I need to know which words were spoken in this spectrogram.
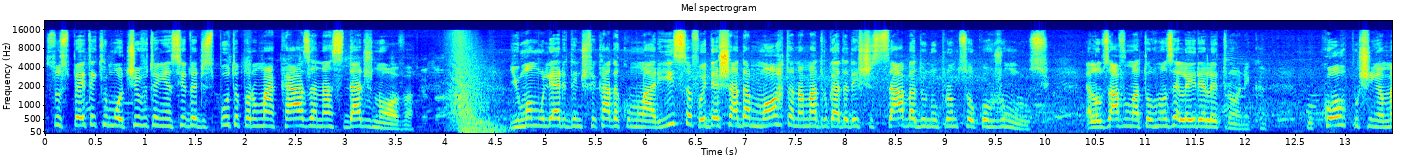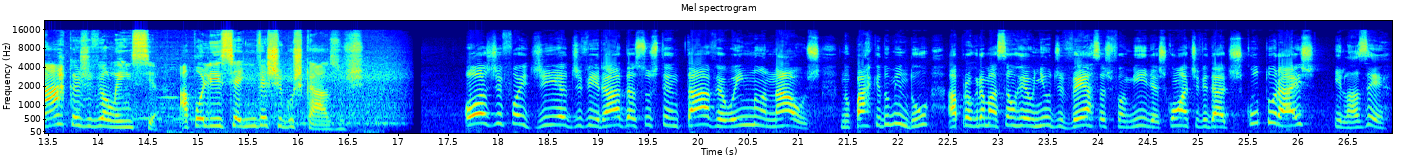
suspeita que o motivo tenha sido a disputa por uma casa na Cidade Nova. E uma mulher identificada como Larissa foi deixada morta na madrugada deste sábado no pronto-socorro João Lúcio. Ela usava uma tornozeleira eletrônica. O corpo tinha marcas de violência. A polícia investiga os casos. Hoje foi dia de virada sustentável em Manaus. No Parque do Mindu, a programação reuniu diversas famílias com atividades culturais e lazer.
